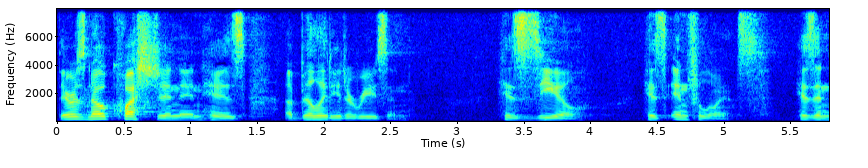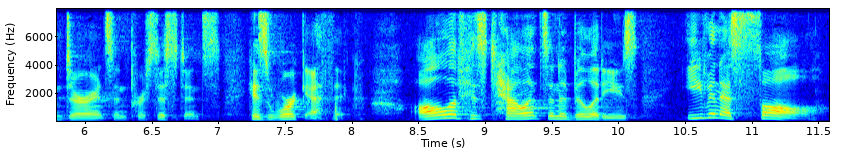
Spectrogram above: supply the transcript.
There was no question in his ability to reason, his zeal, his influence, his endurance and persistence, his work ethic, all of his talents and abilities, even as Saul,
